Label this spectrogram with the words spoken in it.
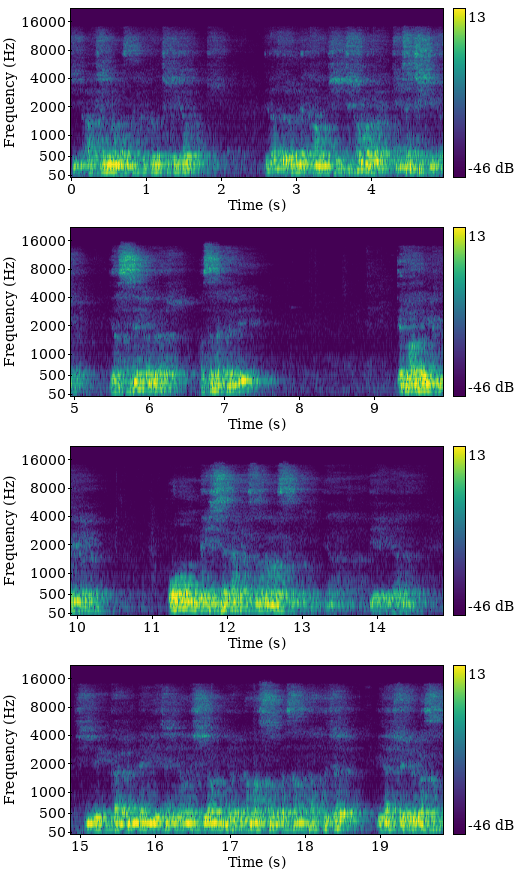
şimdi akşam namazına kıldım çıkacağım. Biraz da önde kalmışım çıkamadım kimse çıkmıyor. Yatsıya kadar Hasan Efendi ebadet kılıyor. 15 sene arkasına namaz kıldım. Ya bir evliyanın. Şimdi kalbinden geçen yanlışlığı anlıyor. Namaz sonunda sana tatlıca ilaç veriyor. Nasıl?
